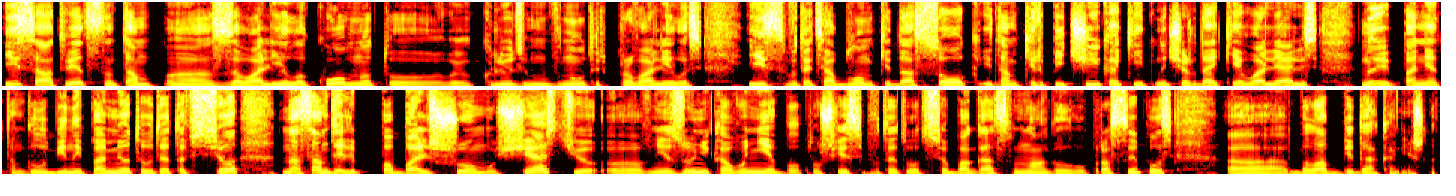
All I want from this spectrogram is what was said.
и, соответственно, там э, завалило комнату, к людям внутрь провалилось, и вот эти обломки досок, и там кирпичи какие-то на чердаке валялись, ну и, понятно, там глубинный помет, и вот это все, на самом деле, по большому счастью, внизу никого не было, потому что если бы вот это вот все богатство на голову просыпалось, была бы беда, конечно.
